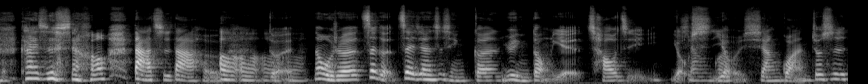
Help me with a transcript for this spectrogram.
开始想要大吃大喝。嗯嗯嗯，对。那我觉得这个这件事情跟运动也超级有有相关，就是。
